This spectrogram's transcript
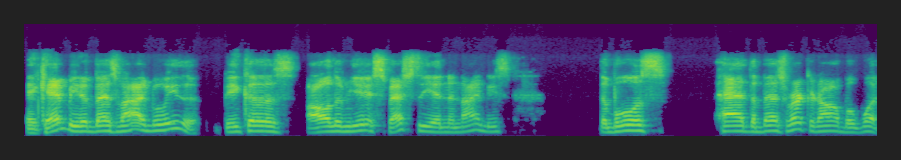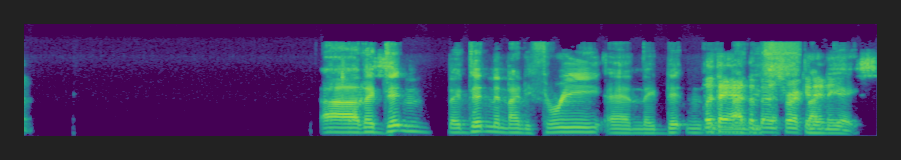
It can't be the best viable either because all them years, especially in the 90s, the Bulls had the best record all but what? uh they didn't they didn't in 93 and they didn't But in they had the best record in the 98.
